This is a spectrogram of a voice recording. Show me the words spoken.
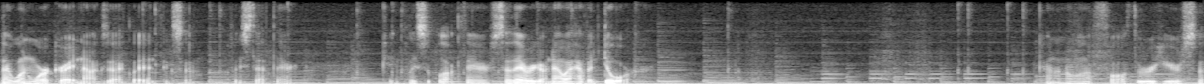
That wouldn't work right now exactly, I didn't think so. Place that there. Okay, place a block there. So there we go, now I have a door. Fall through here, so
